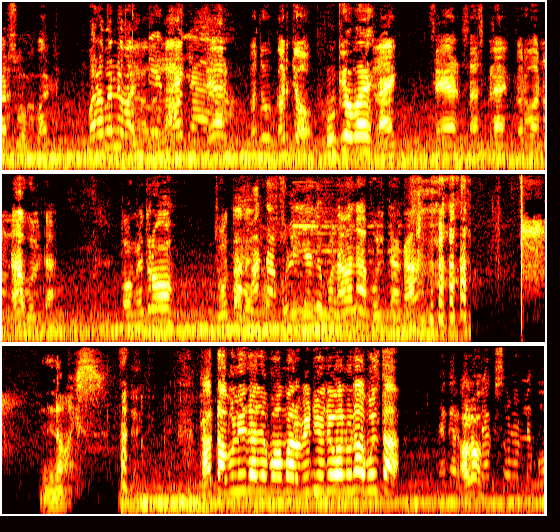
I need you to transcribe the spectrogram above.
કરશું હવે બાકી. બરાબર ને ભાઈ? લાઈક શેર બધું કરજો. હું કયો ભાઈ? લાઈક શેર સબસ્ક્રાઇબ કરવાનું ના ભૂલતા. તો મિત્રો જોતા ખાતા રહેજો ભૂલી જજો પણ આ ના ભૂલતા કા? ખાતા ભૂલી જજો પણ અમારો વીડિયો જોવાનું ના ભૂલતા. હાલો. એટલે બહુ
